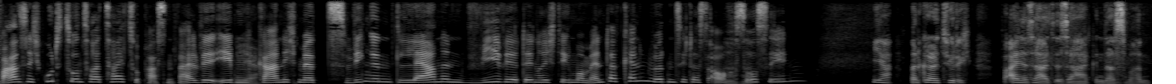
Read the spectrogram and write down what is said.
wahnsinnig gut zu unserer Zeit zu passen, weil wir eben ja. gar nicht mehr zwingend lernen, wie wir den richtigen Moment erkennen. Würden Sie das auch mhm. so sehen? Ja, man kann natürlich auf einer Seite sagen, dass man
